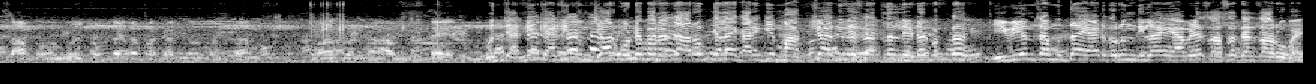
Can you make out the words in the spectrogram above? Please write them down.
साप म्हणून भोई थोपडायचा प्रकार करत असता मला असं वाटतं आमची तयारी पण त्यांनी त्यांनी तुमच्यावर खोटेपणाचा आरोप केलाय कारण की मागच्या अधिवेशनातलं लेटर फक्त ईव्हीएमचा मुद्दा ऍड करून दिलाय यावेळेस असा त्यांचा आरोप आहे.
